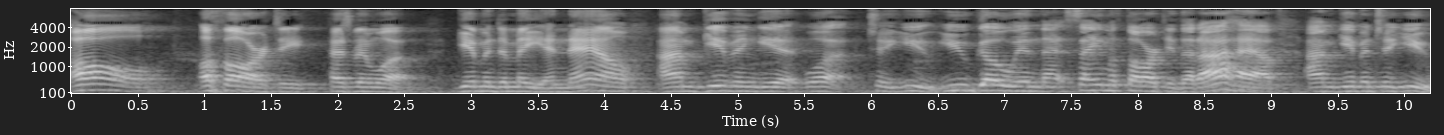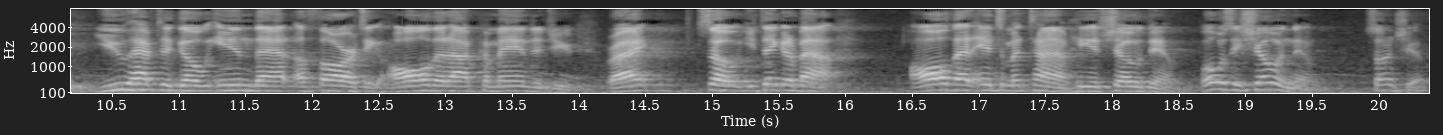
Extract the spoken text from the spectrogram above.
All authority has been what? Given to me. And now I'm giving it what? To you. You go in that same authority that I have, I'm giving to you. You have to go in that authority, all that I've commanded you, right? So you're thinking about all that intimate time he had showed them. What was he showing them? Sonship.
